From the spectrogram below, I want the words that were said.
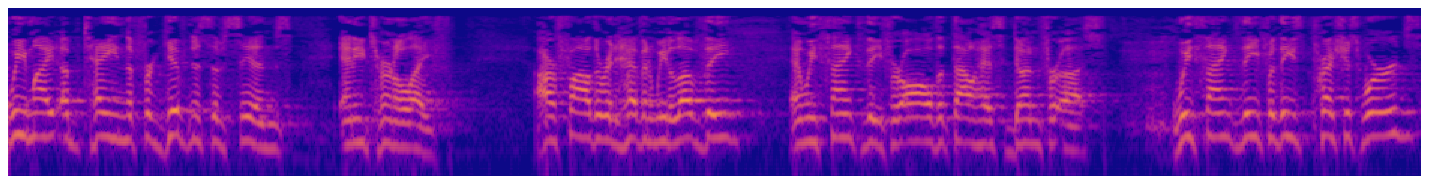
we might obtain the forgiveness of sins and eternal life. Our Father in heaven, we love thee, and we thank thee for all that thou hast done for us. We thank thee for these precious words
